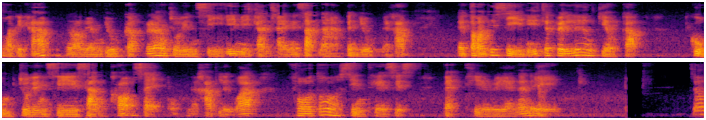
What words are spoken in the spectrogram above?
สวัสดีครับ เรายังอยู่กับเรื่องจุลินทรีย์ที่มีการใช้ในสัตว์น้ำกันอยู่นะครับ ในตอนที่ 4 นี้จะเป็นเรื่องเกี่ยวกับกลุ่มจุลินทรีย์สังเคราะห์แสงนะครับ หรือว่า photosynthesis bacteria นั่นเอง เจ้า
